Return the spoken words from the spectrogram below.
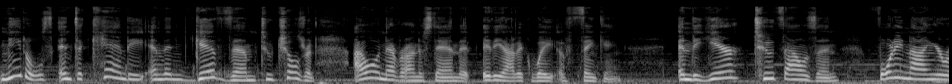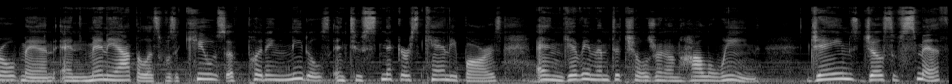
needles into candy and then give them to children. I will never understand that idiotic way of thinking. In the year 2000, 49 year old man in Minneapolis was accused of putting needles into Snickers candy bars and giving them to children on Halloween. James Joseph Smith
